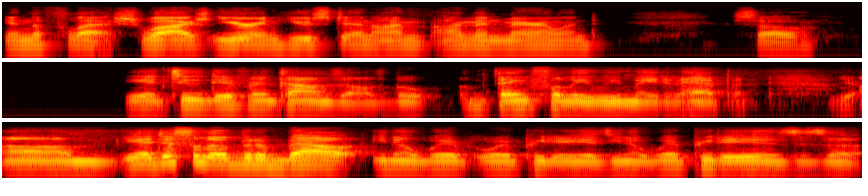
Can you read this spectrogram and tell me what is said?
in the flesh. Well, actually, you're in Houston. I'm I'm in Maryland. So yeah, two different time zones, but thankfully we made it happen. Yeah. Um, yeah, just a little bit about you know where where Peter is. You know where Peter is is a,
